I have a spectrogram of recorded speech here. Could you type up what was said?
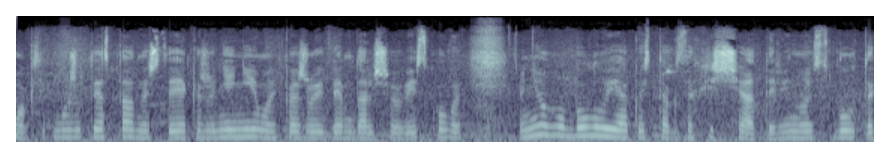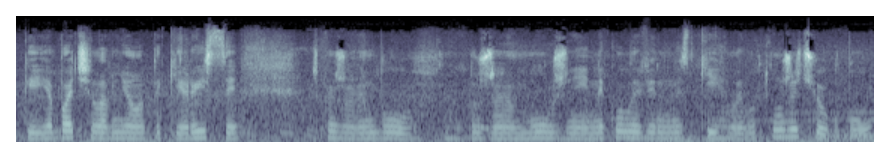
Максик, може, ти останешся? Я кажу, ні, ні, ми кажу, йдемо далі у військовий. У нього було якось так захищати. Він ось був такий. Я бачила в нього такі риси. Я кажу, він був дуже мужній, ніколи він не скіглив. От мужичок був.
